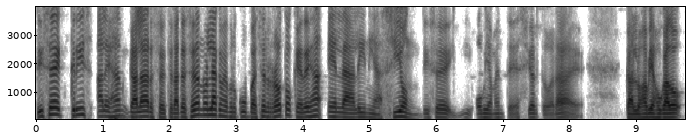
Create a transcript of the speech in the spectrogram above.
Dice Chris Alejandro Galarce, la tercera no es la que me preocupa, es el roto que deja en la alineación. Dice, y obviamente es cierto, ¿verdad? Eh, Carlos había jugado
